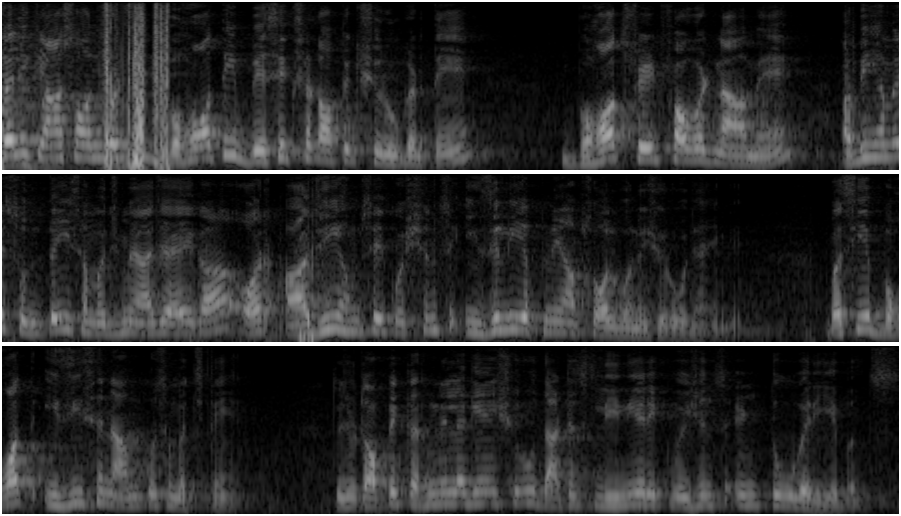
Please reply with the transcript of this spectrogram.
वाली क्लास ऑनवर्ड से बहुत ही बेसिक सा टॉपिक शुरू करते हैं। बहुत स्ट्रेट फॉरवर्ड नाम है। अभी हमें सुनते ही समझ में आ जाएगा और आज ही हमसे क्वेश्चन ईजिली अपने आप सॉल्व होने शुरू हो जाएँगे। बस ये बहुत ईजी से नाम को समझते हैं। तो जो टॉपिक करने लगे हैं शुरू that is linear equations in two variables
